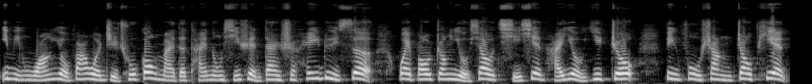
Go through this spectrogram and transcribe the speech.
一名网友发文指出，购买的台农喜选蛋是黑绿色，外包装有效期限还有一周，并附上照片。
